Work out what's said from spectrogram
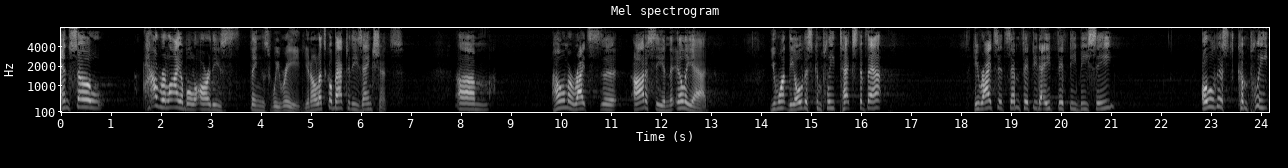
And so, how reliable are these things we read? You know, let's go back to these ancients. Um, Homer writes the Odyssey and the Iliad. You want the oldest complete text of that? He writes it 750 to 850 BC. Oldest complete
